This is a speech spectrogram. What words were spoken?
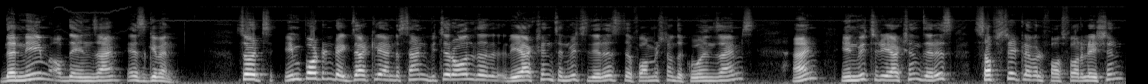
the name of the enzyme is given. So, it is important to exactly understand which are all the reactions in which there is the formation of the coenzymes and in which reactions there is substrate level phosphorylation,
